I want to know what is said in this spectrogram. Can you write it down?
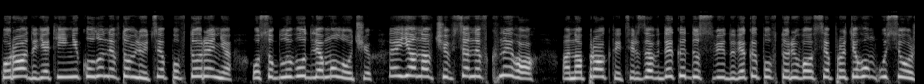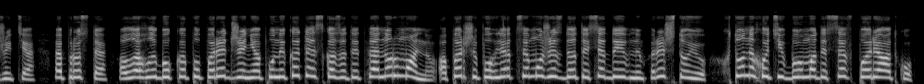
Поради, які ніколи не втомлюються повторення, особливо для молодших. Е, Я навчився не в книгах, а на практиці завдяки досвіду, який повторювався протягом усього життя. Е просте, але глибоке попередження уникати сказати це нормально. А перший погляд це може здатися дивним. Рештою, хто не хотів би мати все в порядку.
